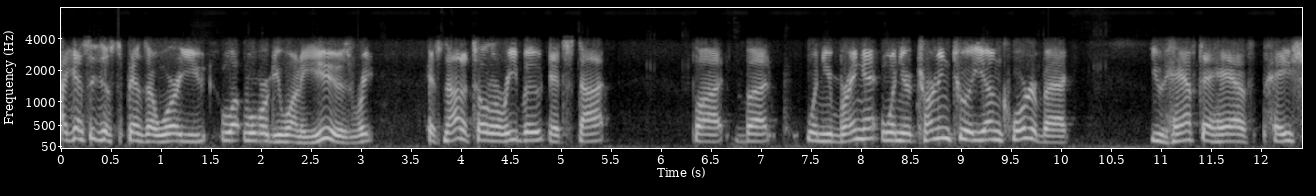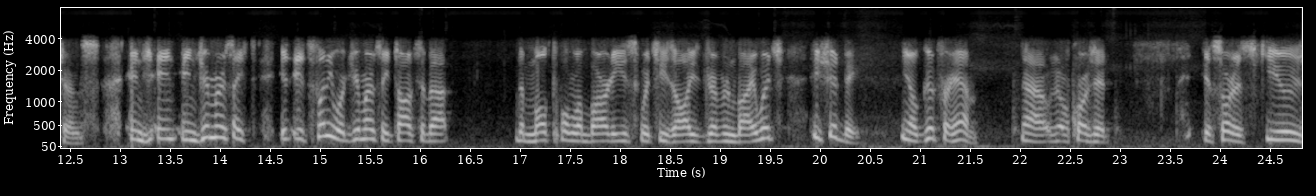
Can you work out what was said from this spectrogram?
I guess it just depends on where you what word you want to use. Re, it's not a total reboot. It's not, but but when you bring it when you're turning to a young quarterback, you have to have patience. And and, and Jim Irsay, it, it's funny where Jim Irsay talks about the multiple Lombardis, which he's always driven by, which he should be. You know, good for him. Now, of course, it it sort of skews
